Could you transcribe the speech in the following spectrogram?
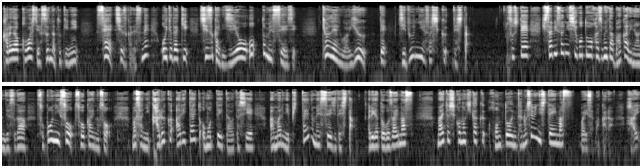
体を壊して休んだ時に「静静かですね」をいただき「静かに需要を」とメッセージ。去年は「言う」で自分に優しくでした。そして久々に仕事を始めたばかりなんですがそこにそう爽快のそう。まさに軽くありたいと思っていた私へあまりにぴったりなメッセージでした。ありがとうございます毎年この企画本当に楽しみにしています Y 様からはい。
